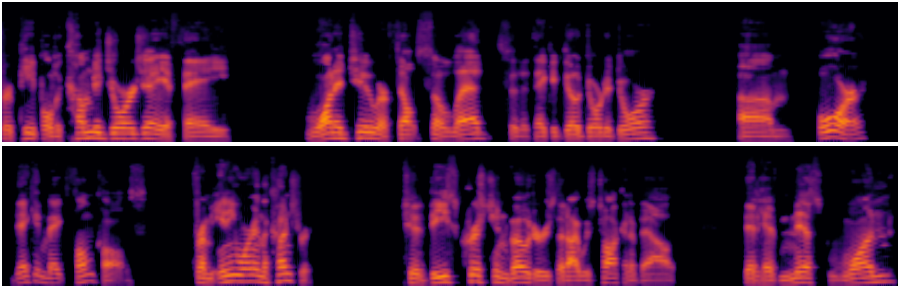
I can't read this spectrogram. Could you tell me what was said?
for people to come to Georgia if they wanted to or felt so led so that they could go door to door. Um, or they can make phone calls from anywhere in the country to these Christian voters that I was talking about that have missed one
